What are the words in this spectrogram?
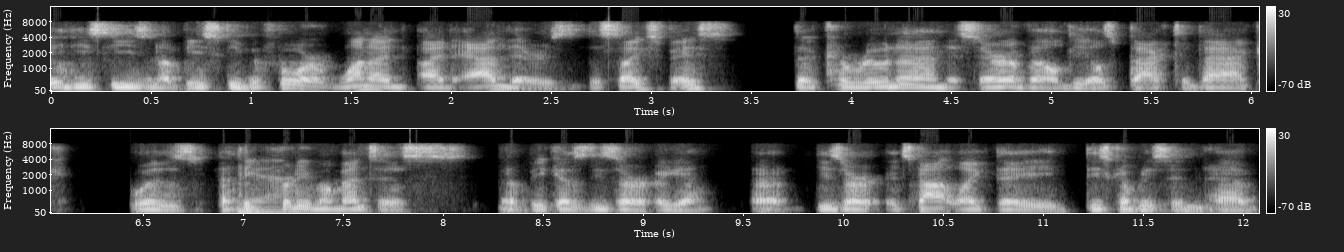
adcs and obesity before. One I'd, I'd add there is the psych space the Karuna and the Cerevel deals back to back was I think yeah. pretty momentous uh, because these are again uh, these are it's not like they these companies didn't have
